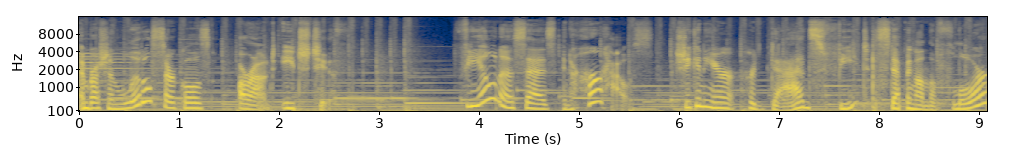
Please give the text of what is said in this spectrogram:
and brush in little circles around each tooth. Fiona says in her house, she can hear her dad's feet stepping on the floor,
